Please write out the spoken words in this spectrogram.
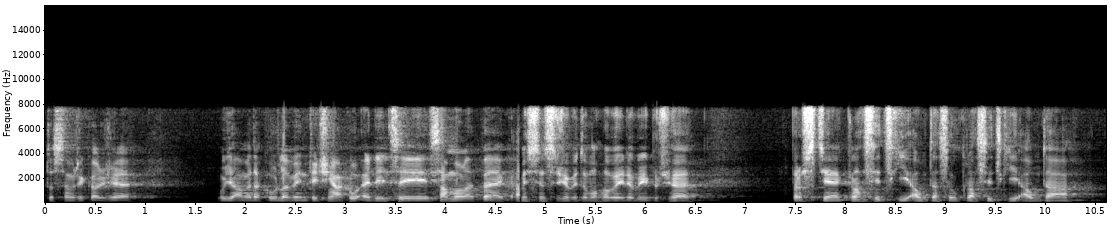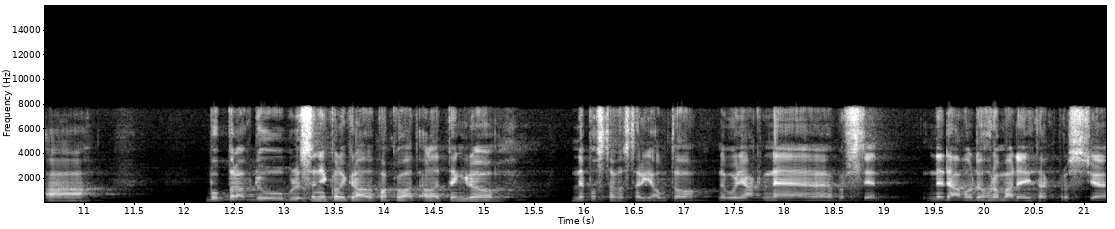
to jsem říkal, že uděláme takovouhle vintage nějakou edici, samolepek a myslím si, že by to mohlo být dobrý, protože prostě klasický auta jsou klasický auta a opravdu budu se několikrát opakovat, ale ten, kdo nepostavil starý auto nebo nějak ne, prostě nedával dohromady, tak prostě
